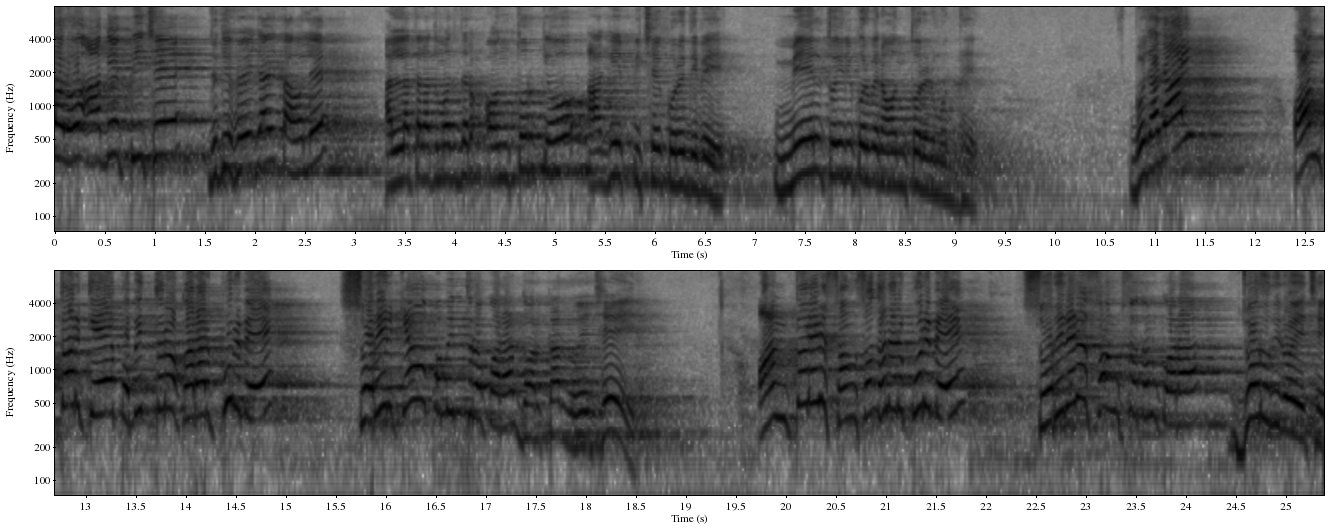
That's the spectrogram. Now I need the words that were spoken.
করো, আগে পিছে যদি হয়ে যায় তাহলে আল্লাহ তালা তোমাদের অন্তরকেও আগে পিছে করে দিবে। মেল তৈরি করবে না অন্তরের মধ্যে। বোঝা যায়? অন্তরকে পবিত্র করার পূর্বে শরীরকেও পবিত্র করার দরকার রয়েছে। অন্তরের সংশোধনের পূর্বে শরীরের সংশোধন করা জরুরি রয়েছে।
